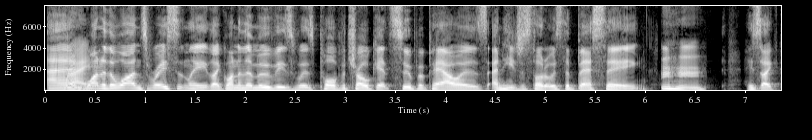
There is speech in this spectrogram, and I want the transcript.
And Right. one of the ones recently, like one of the movies was Paw Patrol gets superpowers and he just thought it was the best thing. Mm-hmm. He's like,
